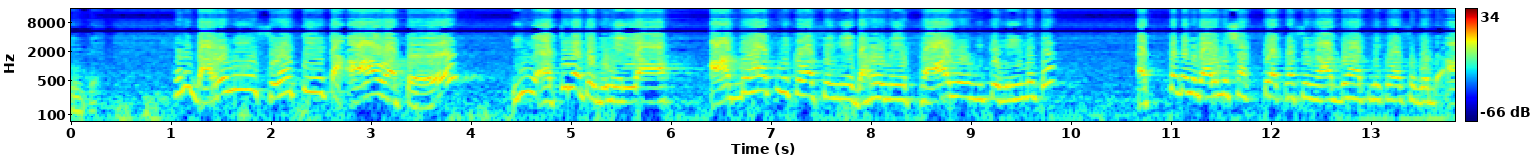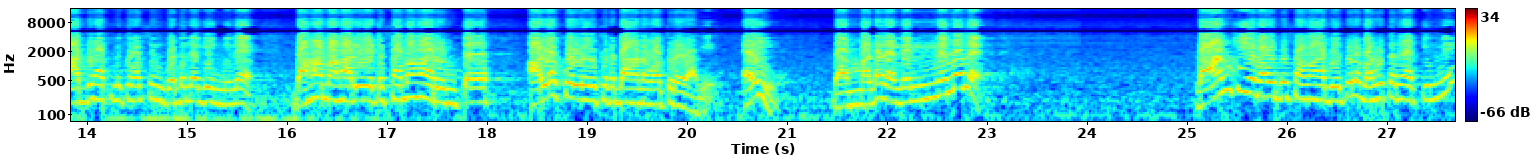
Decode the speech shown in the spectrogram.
ඒක. කියන්නේ ධර්මයේ සෝතේට ආවට ඉන් ඇතුළට ගිහිල්ලා ආධ්‍යාත්මික වශයෙන් ඒ ධර්මයේ ප්‍රායෝගික වීමට ඇත්තටම ධර්ම ශක්තියක් වශයෙන් ආධ්‍යාත්මික වශයෙන් ආධ්‍යාත්මික වශයෙන් ගොඩ නැගෙන්නේ නැහැ. දහම හරියට සමහරුන්ට අලකොලයකට දාන වතුර වගේ. ඇයි? ධම්මට රැඳෙන්නෙම නැහැ. ලාංකීය බෞද්ධ සමාජය තුළ බහුතරයක් ඉන්නේ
